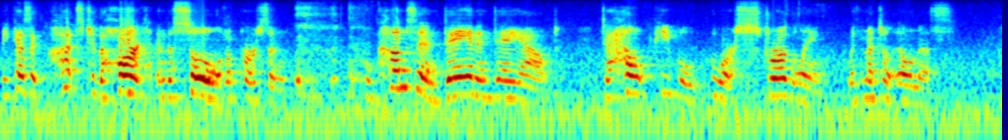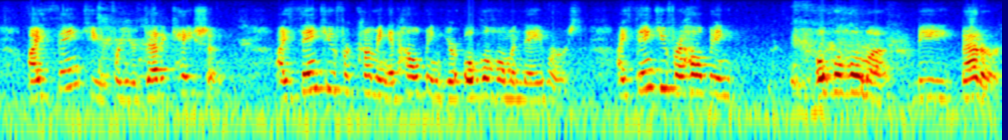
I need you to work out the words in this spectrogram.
because it cuts to the heart and the soul of a person who comes in day in and day out to help people who are struggling with mental illness. I thank you for your dedication. I thank you for coming and helping your Oklahoma neighbors. I thank you for helping Oklahoma be better.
